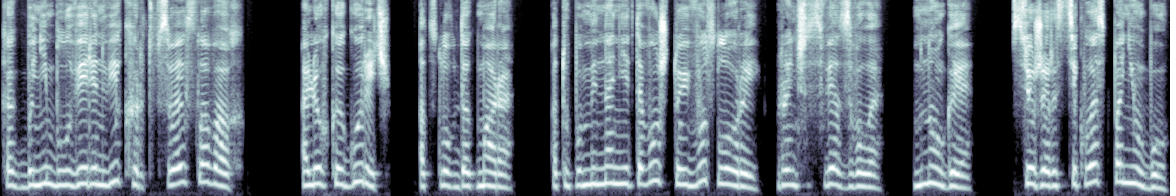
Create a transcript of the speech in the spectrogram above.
Как бы ни был уверен Викхард в своих словах, а легкая горечь от слов Дагмара, от упоминания того, что его с Лорой раньше связывало, многое, все же растеклась по небу.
